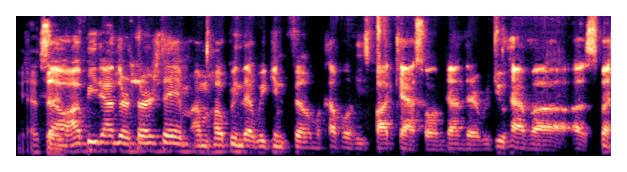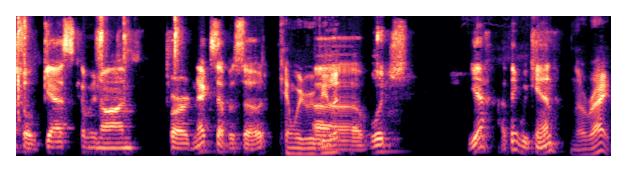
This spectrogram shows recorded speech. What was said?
Yeah, So it. I'll be down there Thursday. I'm, I'm hoping that we can film a couple of these podcasts while I'm down there. We do have a, a special guest coming on for our next episode, Can we reveal it? uh, which Yeah, I think we can. All right.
